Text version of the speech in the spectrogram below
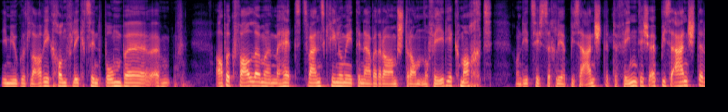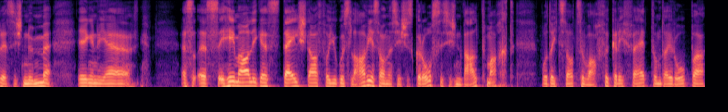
Im Jugoslawien-Konflikt sind Bomben ähm, abgefallen. Man, man, hat 20 Kilometer nebenan am Strand noch Ferien gemacht. Und jetzt ist es ein bisschen etwas ernster. Der Find ist etwas ernster. Es ist nicht mehr irgendwie... Äh, ein, ein ehemaliges Teilstaat von Jugoslawien, sondern es ist ein grosses, es ist eine Weltmacht, die jetzt da zur Waffe gegriffen hat und Europa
